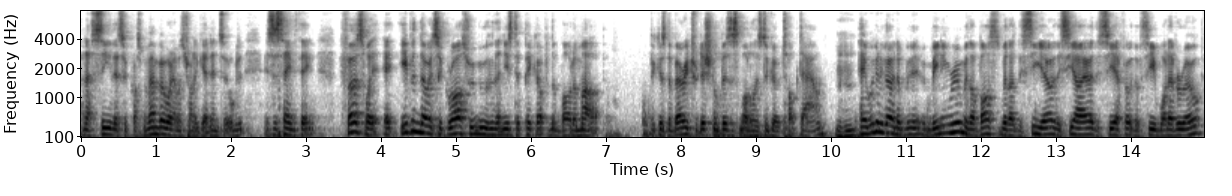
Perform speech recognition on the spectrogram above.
And I've seen this across Movember when I was trying to get into it. It's the same thing. First of all, it, even though it's a grassroots movement that needs to pick up from the bottom up, because the very traditional business model is to go top down. Mm-hmm. Hey, we're going to go in a meeting room with our boss, with our, the CEO, the CIO, the CFO, the C whatever O,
